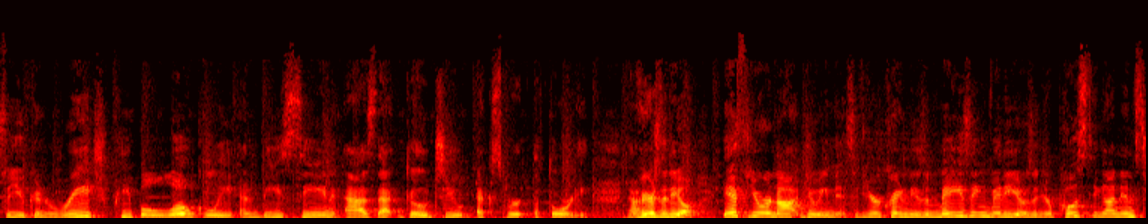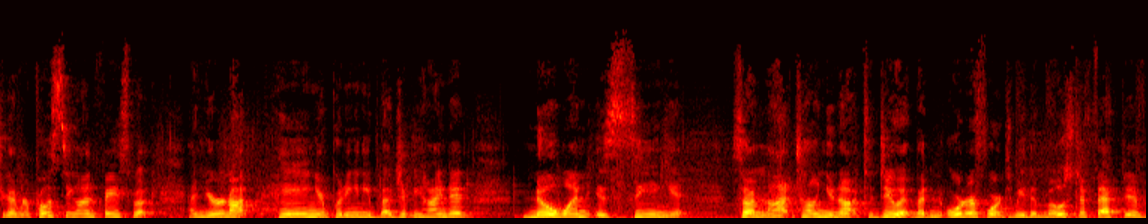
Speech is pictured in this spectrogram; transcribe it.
so you can reach people locally and be seen as that go to expert authority. Now, here's the deal if you're not doing this, if you're creating these amazing videos and you're posting on Instagram, you're posting on Facebook, and you're not paying or putting any budget behind it, no one is seeing it. So I'm not telling you not to do it, but in order for it to be the most effective,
